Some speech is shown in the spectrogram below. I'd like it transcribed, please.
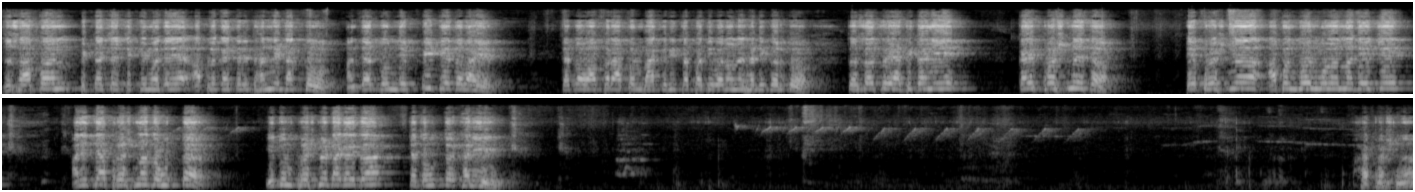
जसं आपण पिठाच्या चक्कीमध्ये आपलं काहीतरी धान्य टाकतो आणि त्यातून जे पीठ येतं बाहेर त्याचा वापर आपण भाकरी चपाती बनवण्यासाठी करतो. तसंच या ठिकाणी काही प्रश्न येतं. ते प्रश्न आपण दोन मुलांना द्यायचे आणि त्या प्रश्नाचं उत्तर इथून प्रश्न टाकायचा त्याचं उत्तर खाली येईल. हा प्रश्न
